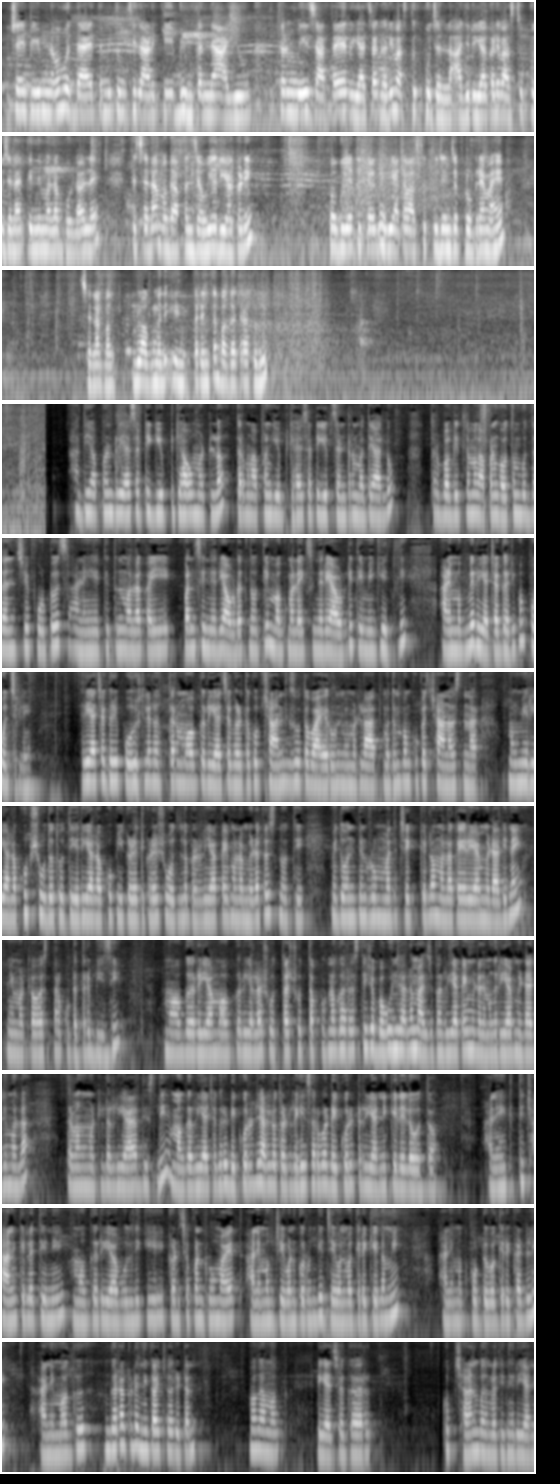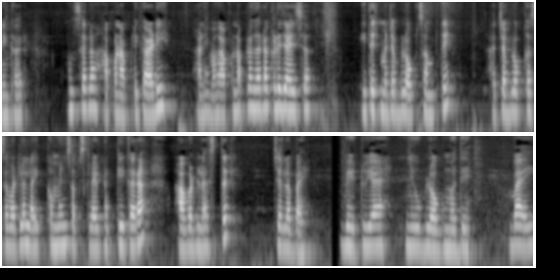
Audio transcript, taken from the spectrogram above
जय भीम नवबुद्धाय तर मी तुमची लाडकी भीमकन्या आयु तर मी जात आहे रियाच्या घरी वास्तुक पूजनला आज रियाकडे वास्तुक पूजन आहे तिने मला बोलावलं आहे तर चला मग आपण जाऊया रियाकडे. बघूया तिच्या घरी आता वास्तुक पूजनचा प्रोग्राम आहे. चला बघ ब्लॉगमध्ये एंडपर्यंत बघत राहा तुम्ही. आधी आपण रियासाठी गिफ्ट घ्यावं म्हटलं तर मग आपण गिफ्ट घ्यायसाठी गिफ्ट सेंटरमध्ये आलो. तर बघितलं मग आपण गौतम बुद्धांचे फोटोज आणि तिथून मला काही पण सिनेरी आवडत नव्हती. मग मला एक सिनेरी आवडली ती मी घेतली आणि मग मी रियाच्या घरी मग पोचले रियाच्या घरी पोहोचल्यानंतर मग रियाचं घर तर खूप छान दिसत होतं बाहेरून. मी म्हटलं आतमधून पण खूपच छान असणार. मग मी रियाला खूप शोधत होती. रियाला खूप इकडे तिकडे शोधलं पण रिया काही मला मिळतच नव्हती. मी दोन तीन रूममध्ये चेक केलं मला काही रिया मिळाली नाही. मी म्हटलं असणार कुठंतरी बिझी मग रिया मग रियाला शोधता शोधता पूर्ण घरच तिचे बघून झालं माझं पण रिया काही मिळाली मग रिया मिळाली मला. तर मग म्हटलं रिया दिसली. मग रियाच्या घरी डेकोरेट झालेलं होतं हे सर्व डेकोरेट रियाने केलेलं होतं. आणि किती छान केलं तिने. मग रिया बोलली की इकडचे पण रूम आहेत आणि मग जेवण करून घे. जेवण वगैरे केलं मी आणि मग फोटो वगैरे काढली. आणि मग घराकडे निघायचं रिटर्न बघा मग रियाचं घर खूप छान बनवलं तिने रियाने घर. मग चला आपण आपली गाडी आणि मग आपण आपल्या घराकडे जायचं. इथेच माझा ब्लॉग संपते. आजचा ब्लॉग कसा वाटला लाईक कमेंट सबस्क्राईब नक्की करा. आवडलास तर चला बाय. भेटूया न्यू ब्लॉगमध्ये बाय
